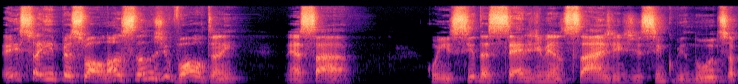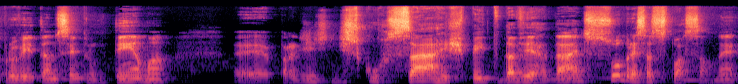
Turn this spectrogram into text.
É isso aí, pessoal. Nós estamos de volta, hein? Nessa conhecida série de mensagens de cinco minutos, aproveitando sempre um tema é, para a gente discursar a respeito da verdade sobre essa situação, né?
